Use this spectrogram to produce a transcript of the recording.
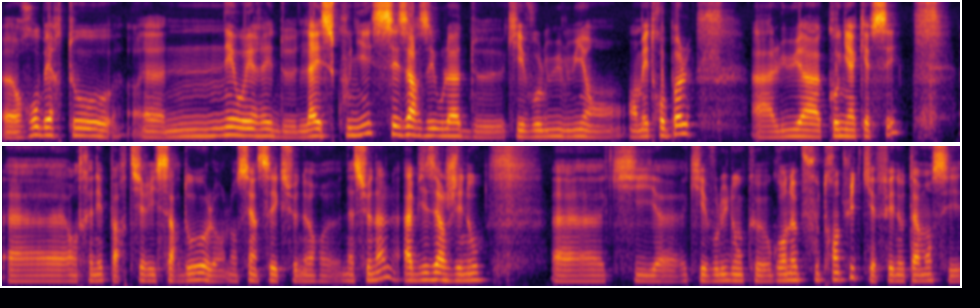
Roberto Neoere de l'AS César Zeoula de, qui évolue lui en, en métropole à l'UA Cognac FC, euh, entraîné par Thierry Sardo, l'ancien sélectionneur euh, national. Abiezer Geno, euh, qui, qui, évolue donc au Grenoble Foot 38, qui a fait notamment ses,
